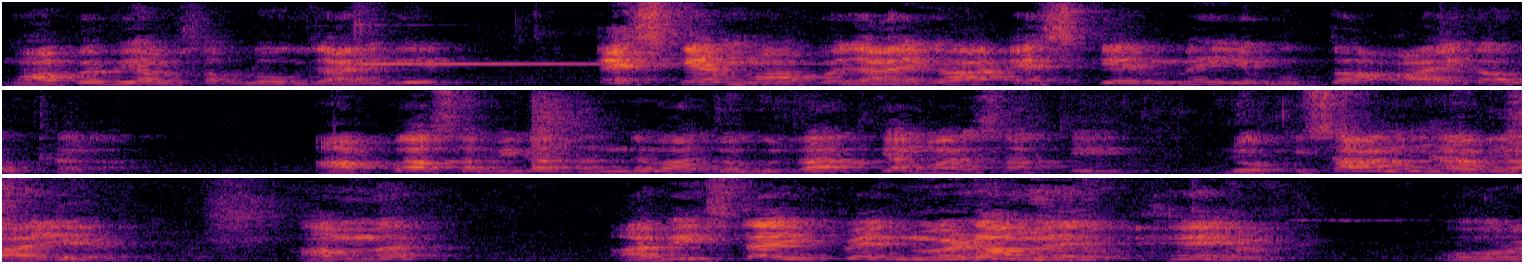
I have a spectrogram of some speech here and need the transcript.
वहाँ पे भी हम सब लोग जाएँगे। एसकेएम वहाँ पर जाएगा एसकेएम में ये मुद्दा आएगा उठेगा। आपका सभी का धन्यवाद जो गुजरात के हमारे साथी जो किसान यहाँ पे आए हम अभी इस टाइम पे नोएडा में हैं और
